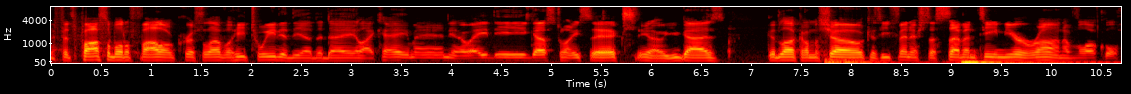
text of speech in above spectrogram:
if it's possible to follow Chris Level, he tweeted the other day like, "Hey man, you know, AD Gus twenty six, you know, you guys, good luck on the show. Because he finished a seventeen year run of local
